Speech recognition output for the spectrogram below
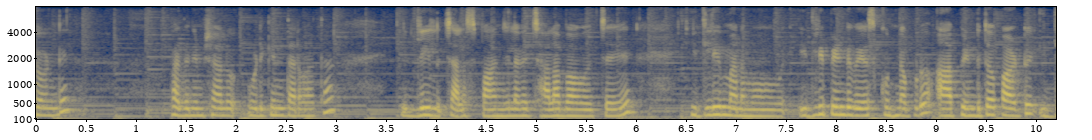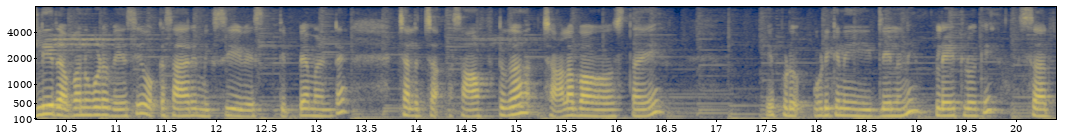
చూడండి. పది నిమిషాలు ఉడికిన తర్వాత ఇడ్లీలు చాలా స్పాంజీలాగా చాలా బాగా వచ్చాయి. ఇడ్లీ మనము ఇడ్లీ పిండి వేసుకుంటున్నప్పుడు ఆ పిండితో పాటు ఇడ్లీ రవ్వను కూడా వేసి ఒక్కసారి మిక్సీ వేసి తిప్పామంటే చాలా చా సాఫ్ట్గా చాలా బాగా వస్తాయి. ఇప్పుడు ఉడికిన ఇడ్లీలని ప్లేట్లోకి సర్వ్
